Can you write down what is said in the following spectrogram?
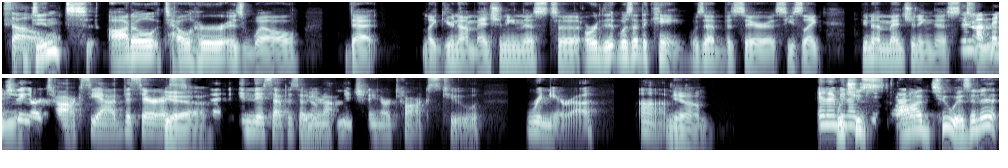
So, Didn't Otto tell her as well that like you're not mentioning this to or th- was that the king? Was that Viserys? He's like, you're not mentioning this you're not mentioning our talks. Yeah, Viserys yeah, in this episode, yeah, you're not mentioning our talks to Rhaenyra. Um, yeah. and I mean, I Which get is odd too, isn't it?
